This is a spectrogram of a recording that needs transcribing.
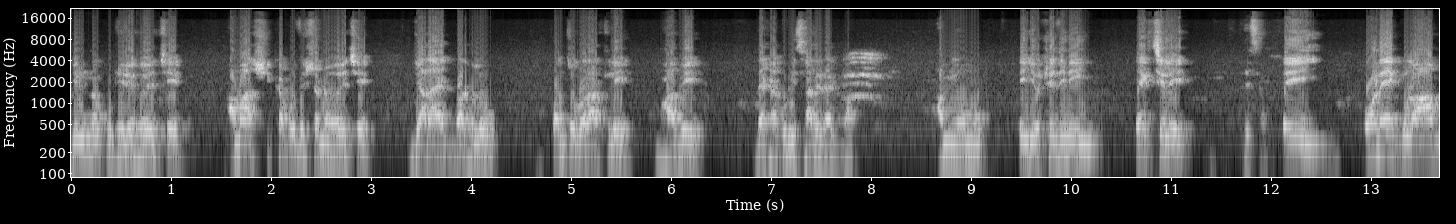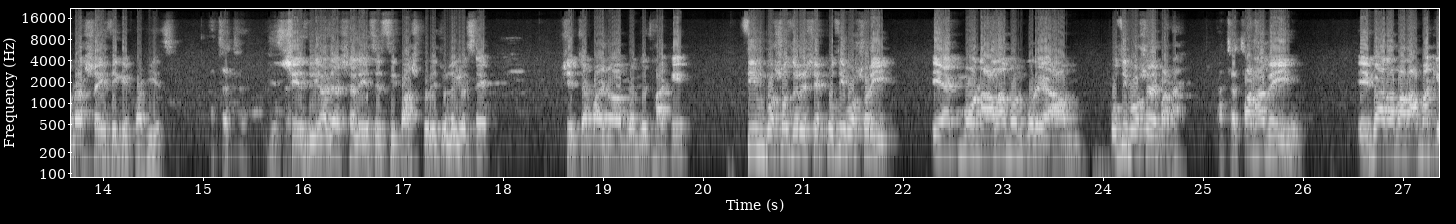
জীর্ণ কুঠিরে হয়েছে আমার শিক্ষা প্রতিষ্ঠানে হয়েছে যারা একবার হলেও পঞ্চগড় আসলে ভাবে দেখা করি স্যারের একবার। আমি অমুক এই যে সেদিনেই এক ছেলে স্যার। এই অনেকগুলো আম রাজশাহী থেকে পাঠিয়েছে। আচ্ছা আচ্ছা। সে দুই হাজার সালে এসএসসি পাস করে চলে গেছে সে চাপাই নবাবগঞ্জে থাকে। তিন বছর ধরে সে প্রতি বছরই এক মন আলামন করে আম প্রতি বছরে পাঠায়। আচ্ছা আচ্ছা। পাঠাবেই। এবার আবার আমাকে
